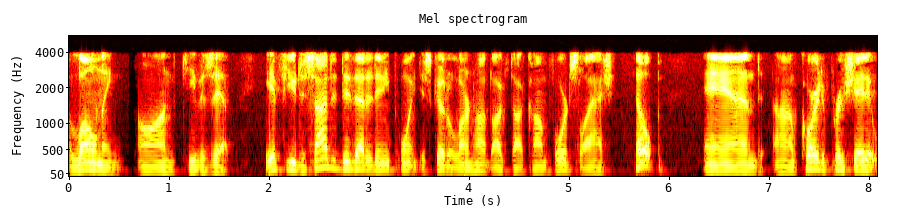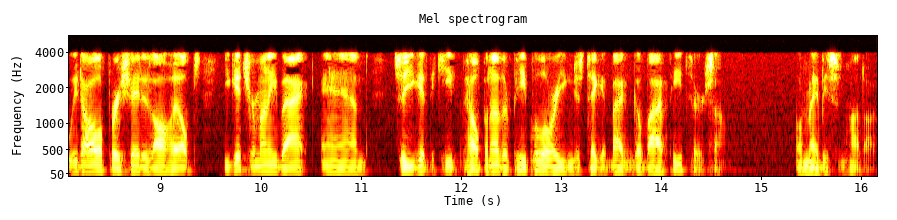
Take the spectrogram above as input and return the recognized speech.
loaning on Kiva Zip. If you decide to do that at any point, just go to learnhotdogs.com forward slash help. And um, Corey'd appreciate it. We'd all appreciate it. It all helps. You get your money back, and so you get to keep helping other people, or you can just take it back and go buy a pizza or something, or maybe some hot dogs.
